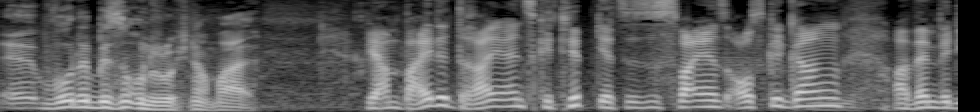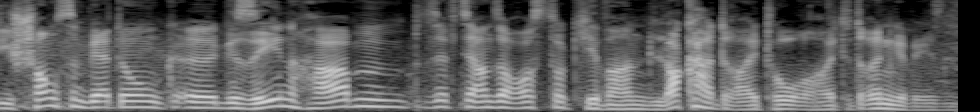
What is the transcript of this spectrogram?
äh, wurde ein bisschen unruhig nochmal. Wir haben beide 3-1 getippt, jetzt ist es 2-1 ausgegangen. Aber wenn wir die Chancenwertung äh, gesehen haben, des FC Hansa Rostock, hier waren locker drei Tore heute drin gewesen.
